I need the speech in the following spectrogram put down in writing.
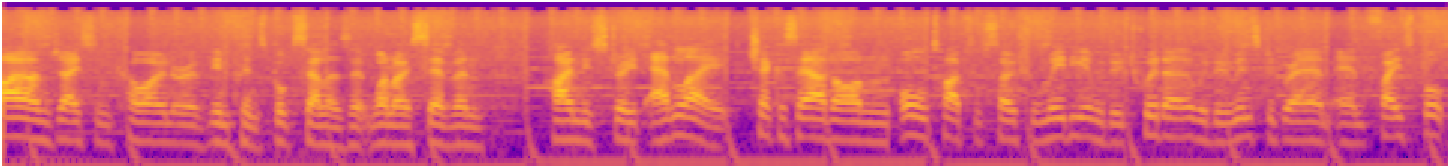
Hi, I'm Jason, co-owner of Imprints Booksellers at 107 Hindley Street, Adelaide. Check us out on all types of social media. We do Twitter, we do Instagram and Facebook.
